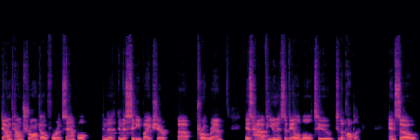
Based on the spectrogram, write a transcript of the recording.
downtown Toronto, for example, in the in the city bike share uh, program, is have units available to to the public. And so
